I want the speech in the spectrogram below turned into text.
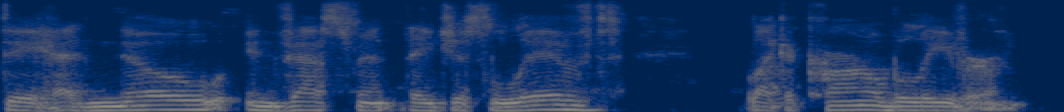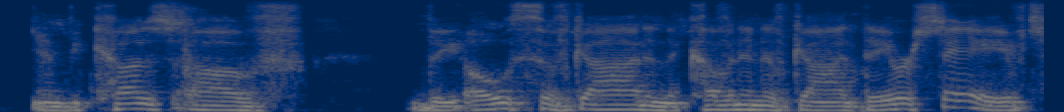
they had no investment. They just lived like a carnal believer, and because of the oath of God and the covenant of God, they were saved,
